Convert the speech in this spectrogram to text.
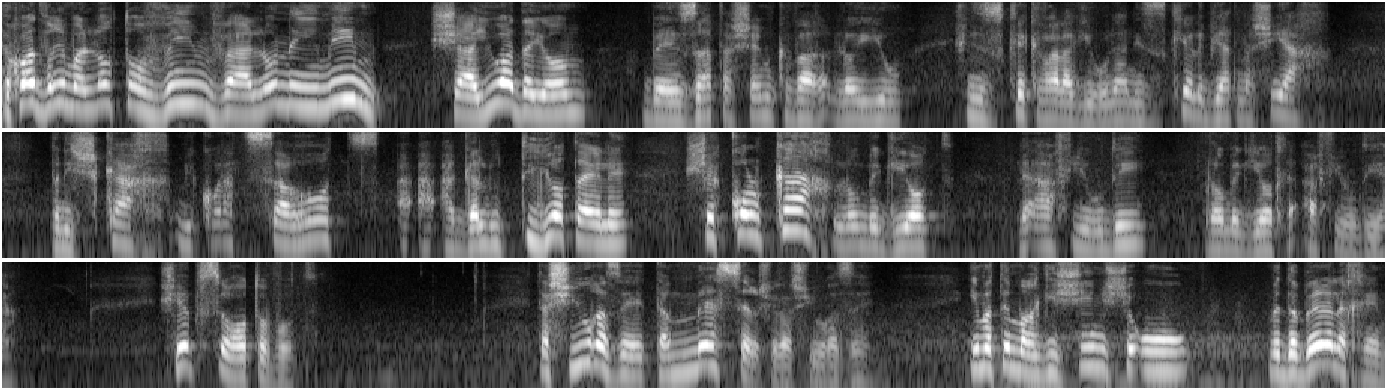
וכל הדברים הלא טובים והלא נעימים שהיו עד היום, בעזרת השם כבר לא יהיו. שנזכה כבר לגאולה, נזכה לביאת משיח. ונשכח מכל הצרות הגלותיות האלה, שכל כך לא מגיעות לאף יהודי, לא מגיעות לאף יהודייה. שיהיה בשורות טובות. את השיעור הזה, את המסר של השיעור הזה, אם אתם מרגישים שהוא מדבר אליכם,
